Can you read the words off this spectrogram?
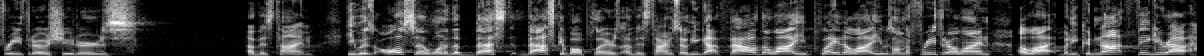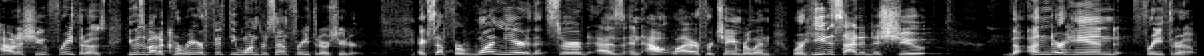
free throw shooters of his time. He was also one of the best basketball players of his time. So he got fouled a lot, he played a lot, he was on the free throw line a lot, but he could not figure out how to shoot free throws. He was about a career 51% free throw shooter, except for one year that served as an outlier for Chamberlain, where he decided to shoot the underhand free throw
